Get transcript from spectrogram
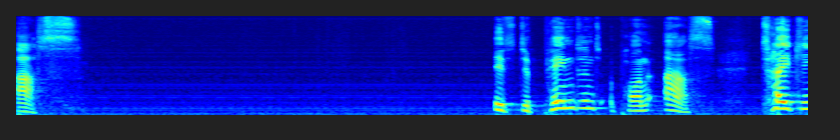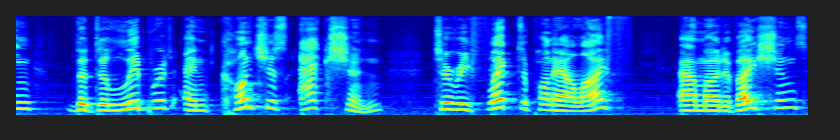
us. It's dependent upon us taking the deliberate and conscious action to reflect upon our life, our motivations,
